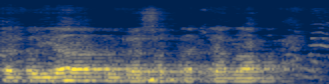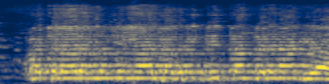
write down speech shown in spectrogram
তার পরিবার টুকরা সন্তানকে আল্লাহ রব্বুল আলামিন দিয়া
